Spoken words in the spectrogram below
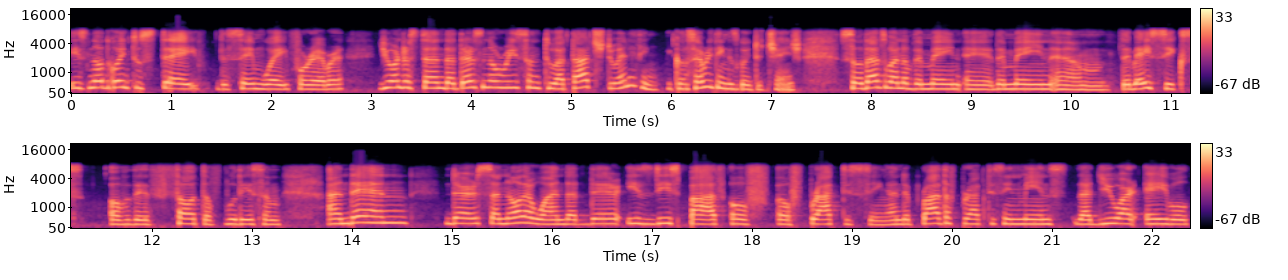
is not going to stay the same way forever you understand that there's no reason to attach to anything because everything is going to change so that's one of the main uh, the main um, the basics of the thought of Buddhism. And then there's another one that there is this path of, of practicing. And the path of practicing means that you are able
